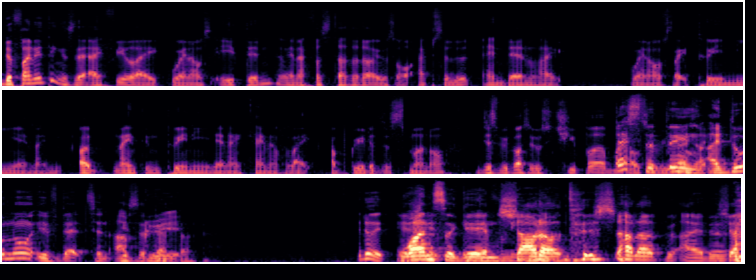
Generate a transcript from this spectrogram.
the funny thing is that I feel like when I was 18, when I first started out, it was all Absolut, and then like when I was like 20 and like uh, 19, 20, then I kind of like upgraded to Smirnoff just because it was cheaper. But That's the thing. realized, I don't know if that's an upgrade. You know, it, it- Once it- again, shout out to shout out to either. Shout-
